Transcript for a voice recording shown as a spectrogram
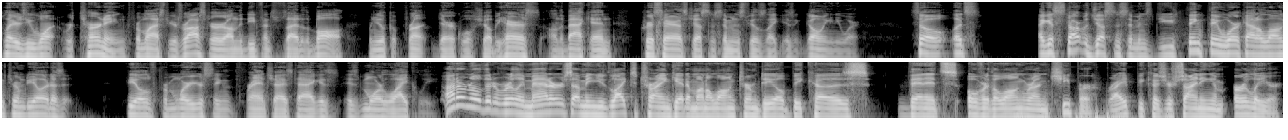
players you want returning from last year's roster are on the defensive side of the ball. When you look up front, Derek Wolfe, Shelby Harris on the back end, Chris Harris, Justin Simmons feels like isn't going anywhere. So let's, I guess, start with Justin Simmons. Do you think they work out a long term deal, or does it feel from where you're seeing the franchise tag is is more likely? I don't know that it really matters. I mean, you'd like to try and get him on a long term deal because then it's over the long run cheaper, right? Because you're signing him earlier.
